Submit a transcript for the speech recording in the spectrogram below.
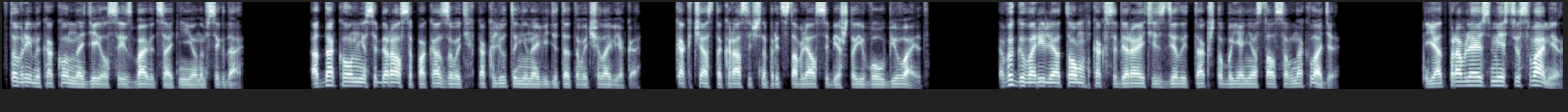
в то время как он надеялся избавиться от нее навсегда. Однако он не собирался показывать, как люто ненавидит этого человека, как часто красочно представлял себе, что его убивает. Вы говорили о том, как собираетесь сделать так, чтобы я не остался в накладе. Я отправляюсь вместе с вами,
